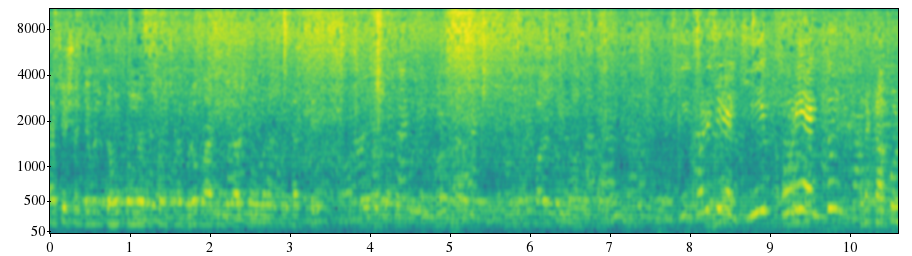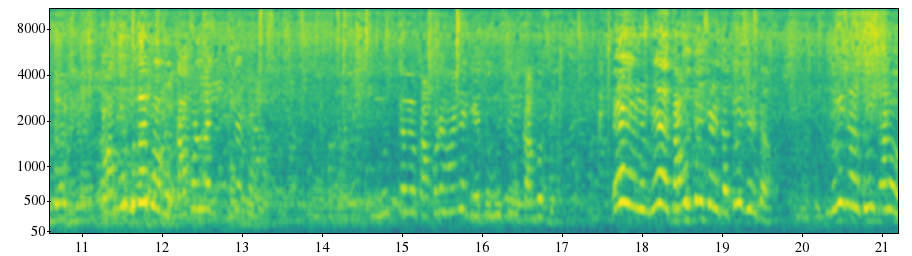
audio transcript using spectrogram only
একশো সহ্য করে তখন পূর্ণ শৈশবের গ্রহ আদি নিরাশে থাকতে কি পরে একদম কাপড় কাপড় কোথায় পাবো? কাপড় লাগবে কাপড়ে হয় না, যেহেতু হবে কাগজে। তুমি ছেড়ে দাও তুমি ছেড়ে দাও। তুমি ছাড়ো তুমি ছাড়ো।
